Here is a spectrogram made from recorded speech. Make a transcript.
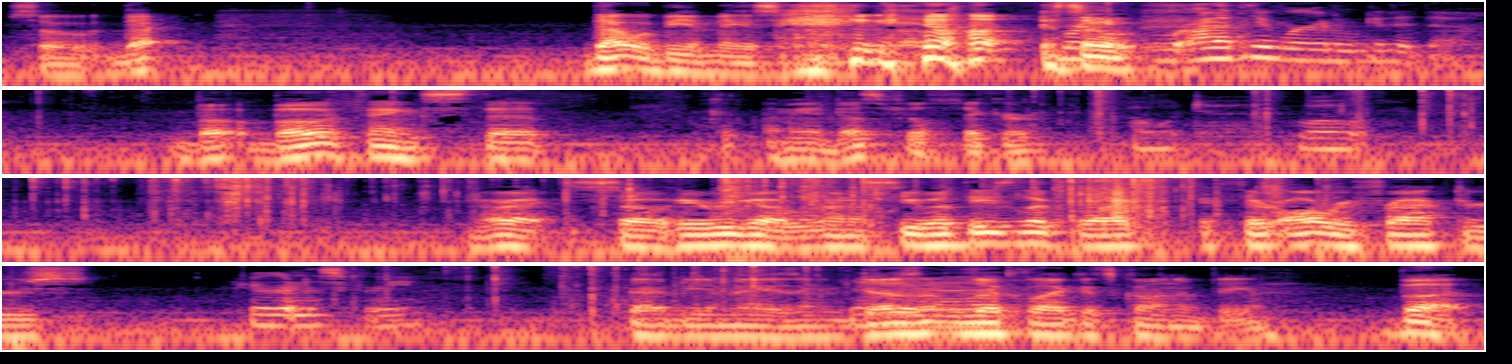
So that that would be amazing. so I don't think we're gonna get it though. Bo, Bo thinks that I mean it does feel thicker. Oh, it does. Well, All right, so here we go. We're going to see what these look like. If they're all refractors, you're gonna scream. that'd be amazing. No, Doesn't look like it's going to be. But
